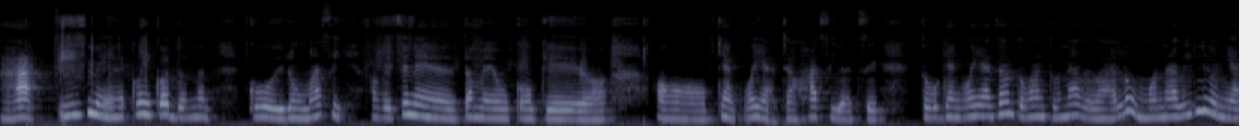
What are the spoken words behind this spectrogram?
હા ઈ જ ને કોઈ કદર નથી રૂમ માસી હવે છે ને તમે એવું કહો કે ક્યાંક વયા જાઓ હાસી વાત છે તો ક્યાંક વયા જાઓ તો વાંધો ના આવે હાલો મનાવી લ્યો ને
